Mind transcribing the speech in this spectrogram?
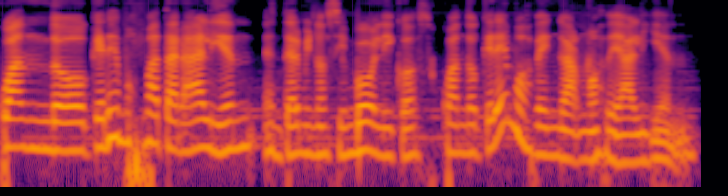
cuando queremos matar a alguien, en términos simbólicos, cuando queremos vengarnos de alguien.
